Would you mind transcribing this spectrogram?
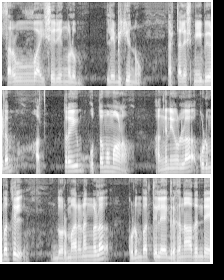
സർവ ഐശ്വര്യങ്ങളും ലഭിക്കുന്നു. അഷ്ടലക്ഷ്മി പീഠം അത്രയും ഉത്തമമാണ്. അങ്ങനെയുള്ള കുടുംബത്തിൽ ദുർമരണങ്ങൾ കുടുംബത്തിലെ ഗൃഹനാഥന്റെ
